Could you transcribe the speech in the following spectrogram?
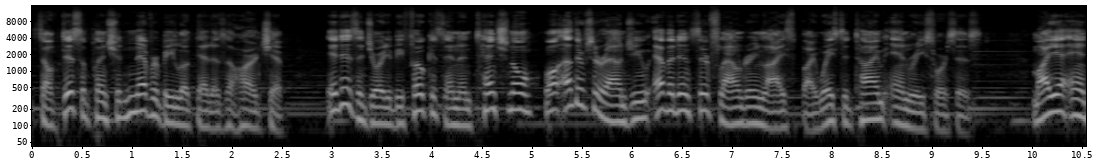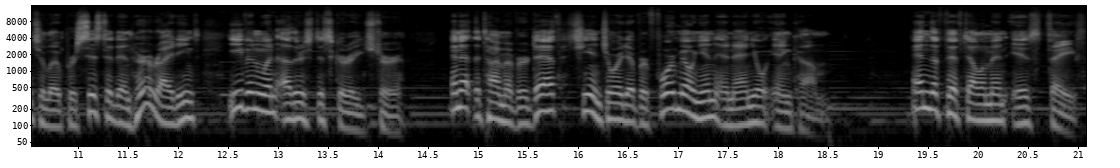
Self discipline should never be looked at as a hardship. It is a joy to be focused and intentional while others around you evidence their floundering lives by wasted time and resources. Maya Angelou persisted in her writings even when others discouraged her. And at the time of her death, she enjoyed over 4 million in annual income. And the fifth element is faith.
